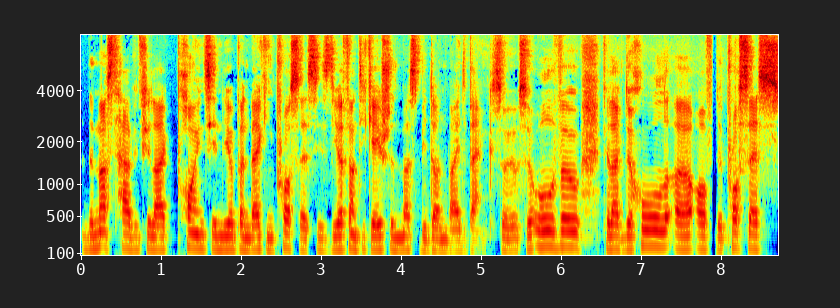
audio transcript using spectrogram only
the must have, if you like, point in the open banking process is the authentication must be done by the bank. So so although if you like the whole uh, of the process,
